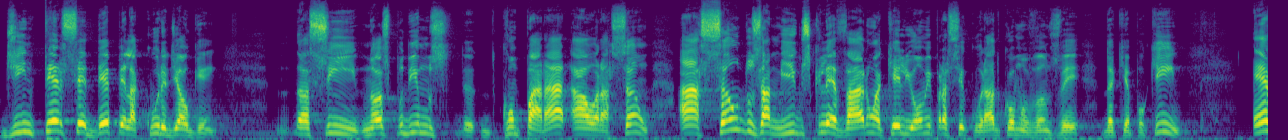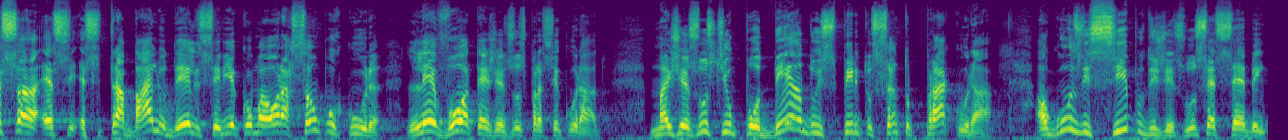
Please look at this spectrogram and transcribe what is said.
de interceder pela cura de alguém. Assim, nós podíamos eh, comparar a oração à ação dos amigos que levaram aquele homem para ser curado, como vamos ver daqui a pouquinho. Essa, esse, esse trabalho deles seria como a oração por cura, levou até Jesus para ser curado. Mas Jesus tinha o poder do Espírito Santo para curar. Alguns discípulos de Jesus recebem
